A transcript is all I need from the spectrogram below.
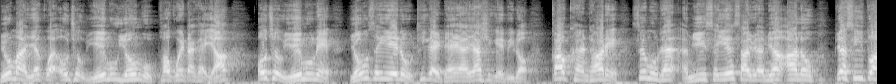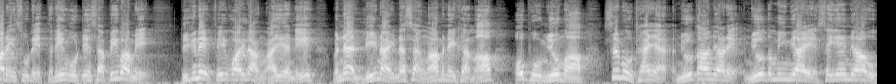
မြို့မှာရက်ကွက်အုပ်ချုပ်ရေးမှုရုံးကိုဖောက်ခွဲတိုက်ခိုက်ရာအုပ်ချုပ်ရေးမှုနဲ့ရုံးစည်ရဲတို့ထိခိုက်ဒဏ်ရာရရှိခဲ့ပြီးတော့ကောက်ခံထားတဲ့စစ်မှုထမ်းအမည်စည်ရင်းစာရွက်များအားလုံးပျက်စီးသွားတယ်ဆိုတဲ့သတင်းကိုတင်ဆက်ပေးပါမယ် ဒီကနေ့ဖေဖော်ဝါရီလ9ရက်နေ့မနက်4:25မိနစ်ခန့်မှာအုပ်ဖို့မြို့မှာစစ်မှုထမ်းရန်အမျိုးသားများနဲ့အမျိုးသမီးများရဲ့စည်ရင်းများကို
